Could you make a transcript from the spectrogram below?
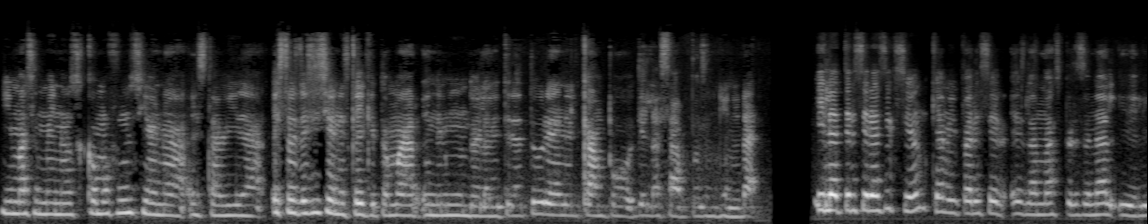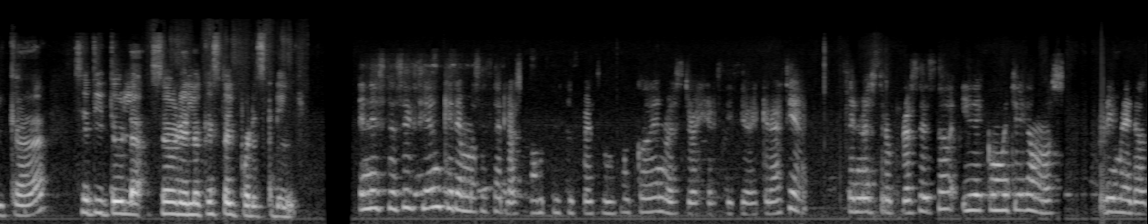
y más o menos cómo funciona esta vida, estas decisiones que hay que tomar en el mundo de la literatura, en el campo de las artes en general. Y la tercera sección, que a mi parecer es la más personal y delicada, se titula Sobre lo que estoy por escribir. En esta sección queremos hacer las partícipes un poco de nuestro ejercicio de creación, de nuestro proceso y de cómo llegamos primero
